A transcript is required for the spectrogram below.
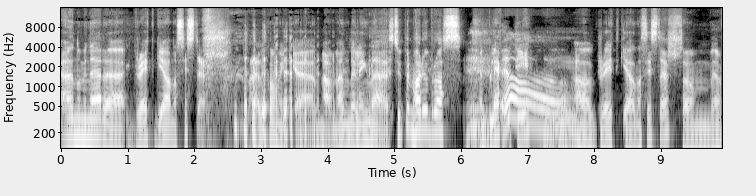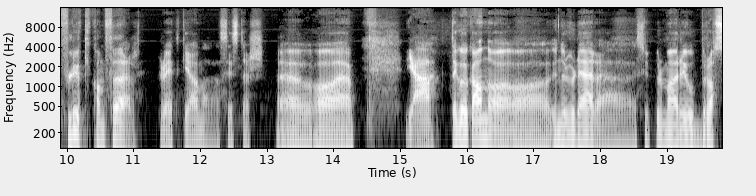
jeg nominerer Great Giana Sisters. Nei, det kom ikke ennå, men det ligner Super Mario Bros. En blek kopi ja. av Great Giana Sisters, som ved en fluk kom før Great Giana Sisters. Uh, og uh, ja, det går jo ikke an å, å undervurdere Super Mario Bros.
